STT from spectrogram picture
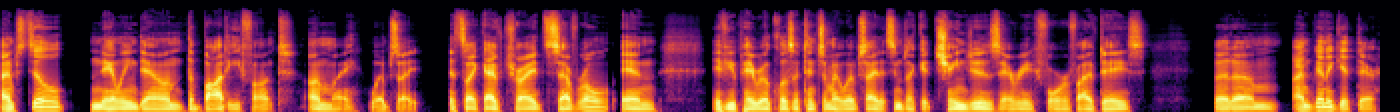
I'm still nailing down the body font on my website. It's like I've tried several, and if you pay real close attention to my website, it seems like it changes every four or five days but um, I'm gonna get there.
